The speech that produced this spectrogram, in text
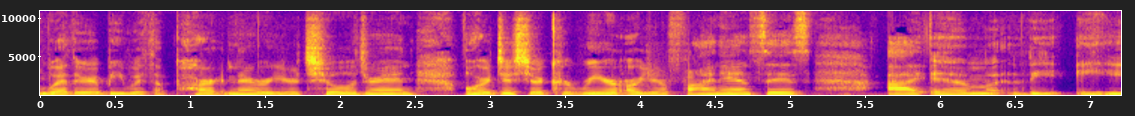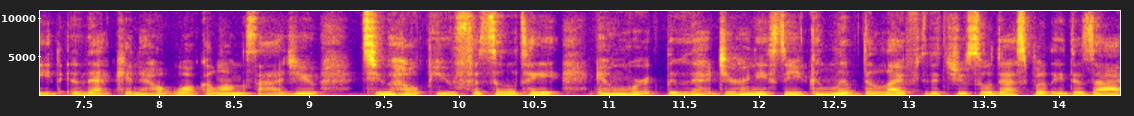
whether it be with a partner or your children or just your career or your finances, I am the aid that can help walk alongside you to help you facilitate and work through that journey so you can live the life that you so desperately desire.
